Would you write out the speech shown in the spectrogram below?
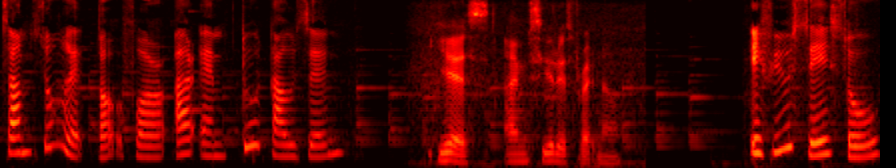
Samsung laptop for RM 2000? Yes, I'm serious right now. If you say so,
